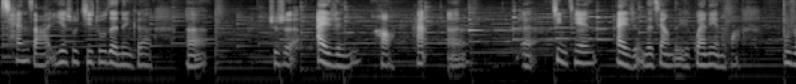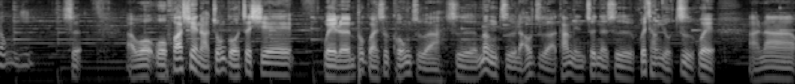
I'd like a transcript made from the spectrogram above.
掺杂耶稣基督的那个，呃，就是爱人哈，还呃呃敬天爱人的这样的一个观念的话，不容易。是，啊，我我发现啊，中国这些伟人，不管是孔子啊，是孟子、老子啊，他们真的是非常有智慧啊。那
